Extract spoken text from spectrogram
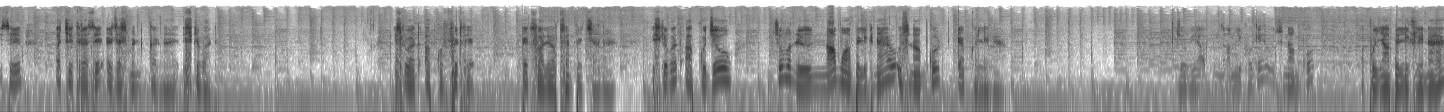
इसे अच्छी तरह से एडजस्टमेंट करना है। इसके बाद इसके बाद आपको फिर से टेक्स्ट वाले ऑप्शन पे जाना है। इसके बाद आपको जो जो नाम वहाँ पे लिखना है, उस नाम को टैप कर लेना है। जो भी आप नाम लिखोगे, उस नाम को आपको यहाँ पे लिख लेना है।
